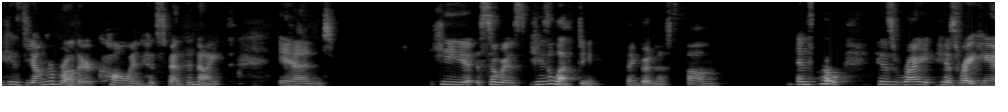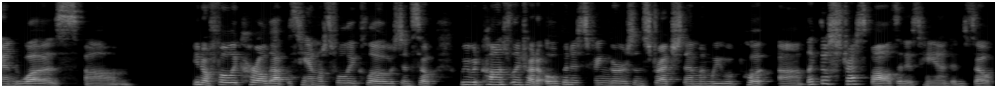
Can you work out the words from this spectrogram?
his younger brother, Cohen, had spent the night and he, so is, he's a lefty, thank goodness. Um, and so his right, his right hand was, um, you know, fully curled up. His hand was fully closed. And so we would constantly try to open his fingers and stretch them. And we would put um, like those stress balls in his hand. And so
